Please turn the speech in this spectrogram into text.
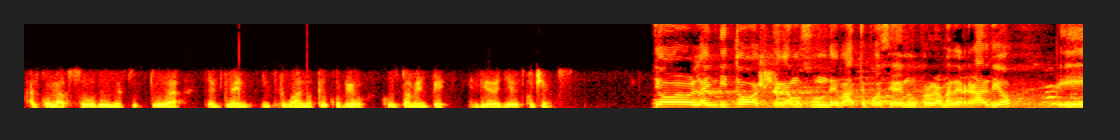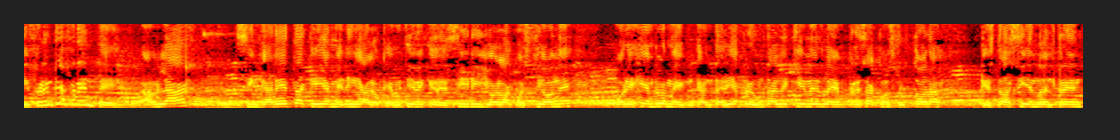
al colapso de una estructura del tren interurbano que ocurrió justamente el día de ayer. Escuchemos. Yo la invito a que tengamos un debate, puede ser en un programa de radio, y frente a frente, hablar sin careta, que ella me diga lo que me tiene que decir y yo la cuestione. Por ejemplo, me encantaría preguntarle quién es la empresa constructora que está haciendo el tren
